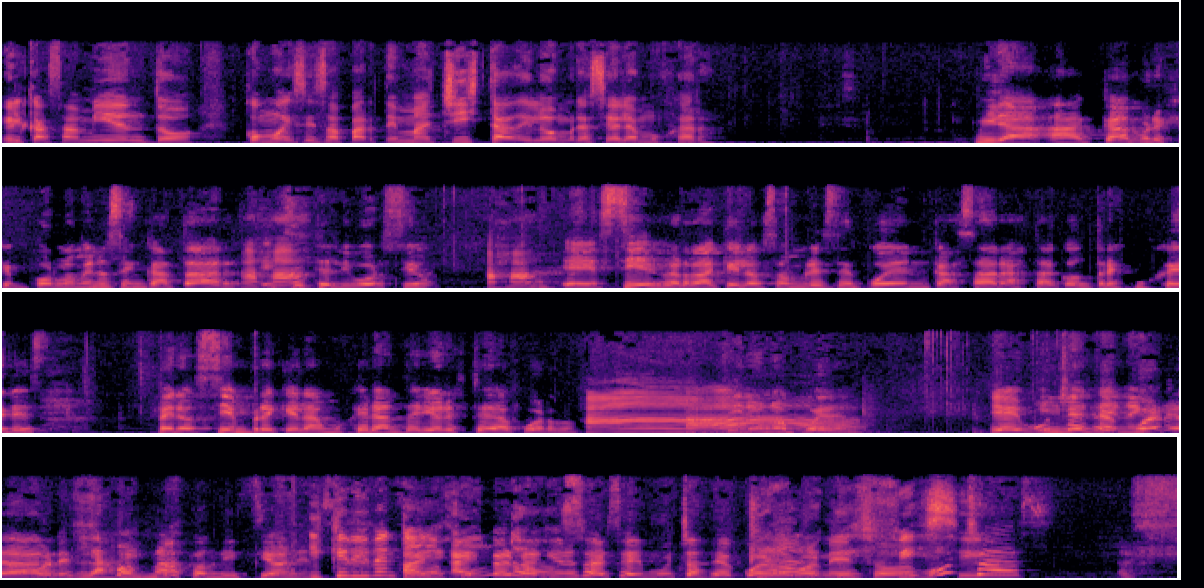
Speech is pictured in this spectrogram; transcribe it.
el casamiento. ¿Cómo es esa parte machista del hombre hacia la mujer? Mira, acá, por ejemplo, por lo menos en Qatar, Ajá. existe el divorcio. Ajá. Eh, sí es verdad que los hombres se pueden casar hasta con tres mujeres, pero siempre que la mujer anterior esté de acuerdo. Ah. si no, no pueden. Y hay y le de acuerdo que dar con eso. las mismas condiciones. ¿Y qué viven todos Ay, ay, juntos? perdón, quiero saber si hay muchas de acuerdo Claro, con qué eso. difícil. Muchas.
